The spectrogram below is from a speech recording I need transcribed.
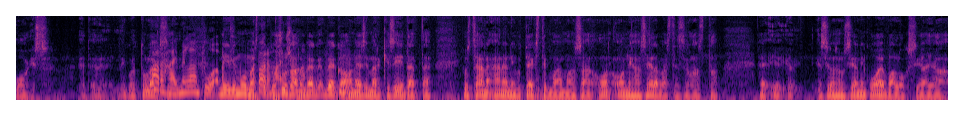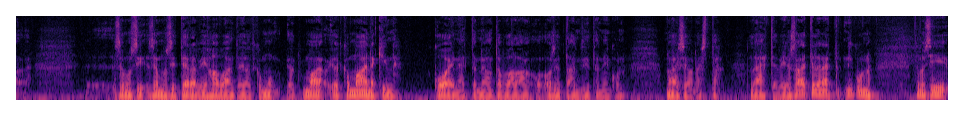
olisi. Et, et, niin kuin, Parhaimmillaan tuovat. Niin, niin mun mielestä kun Susanne Vega on mm. esimerkki siitä, että just hänen, hänen niin kuin tekstimaailmansa on, on ihan selvästi sellaista, ja, ja, siinä on semmoisia niin oivalluksia ja semmoisia teräviä havaintoja, jotka, jotka, mä, jotka mä ainakin koen, että ne on tavallaan osittain siitä niin kuin naiseudesta lähteviä. Jos ajattelen, että niin kuin, tämmöisiä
